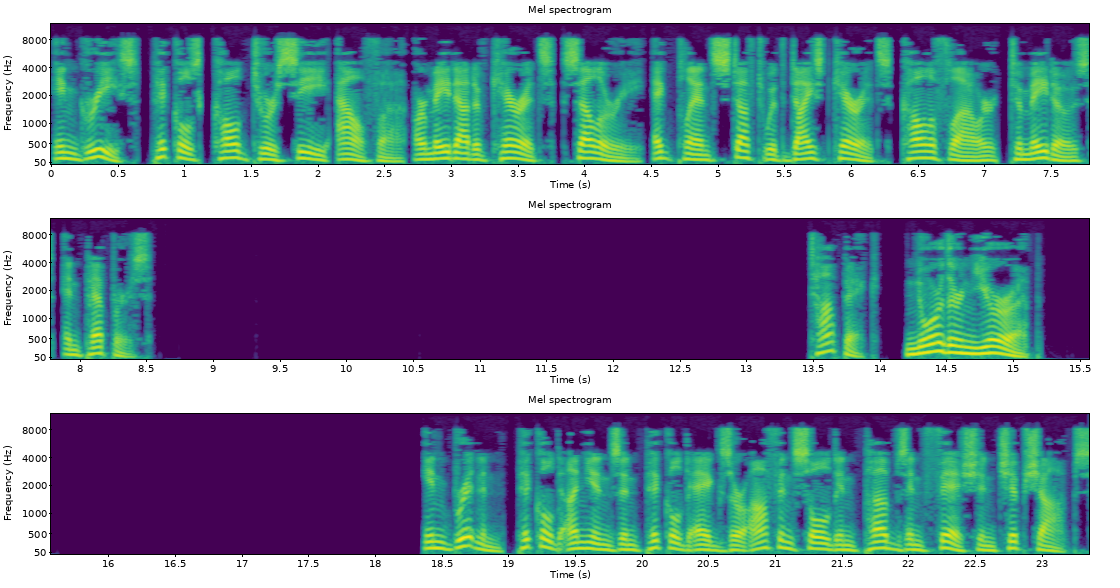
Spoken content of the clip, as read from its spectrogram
In Greece, pickles, called tursi alpha, are made out of carrots, celery, eggplants stuffed with diced carrots, cauliflower, tomatoes, and peppers. Northern Europe In Britain, pickled onions and pickled eggs are often sold in pubs and fish and chip shops.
